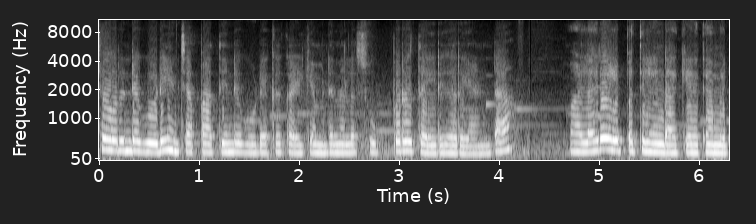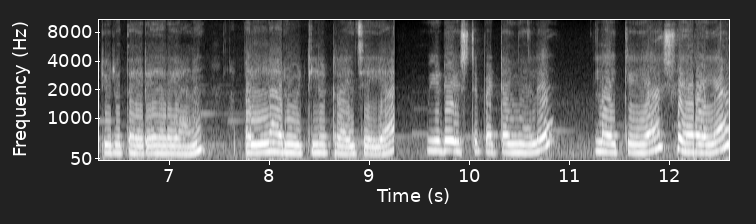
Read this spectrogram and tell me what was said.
ചോറിന്റെ കൂടെയും ചപ്പാത്തിന്റെ കൂടെയൊക്കെ കഴിക്കാൻ പറ്റിയ നല്ല സൂപ്പർ തൈര് കറിയാണ്. വളരെ എളുപ്പത്തിൽ ഉണ്ടാക്കിയെടുക്കാൻ പറ്റിയൊരു തൈര് കറിയാണ്. അപ്പം എല്ലാവരും വീട്ടിൽ ട്രൈ ചെയ്യുക. വീഡിയോ ഇഷ്ടപ്പെട്ടു ലൈക്ക് ചെയ്യുക ഷെയർ ചെയ്യുക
